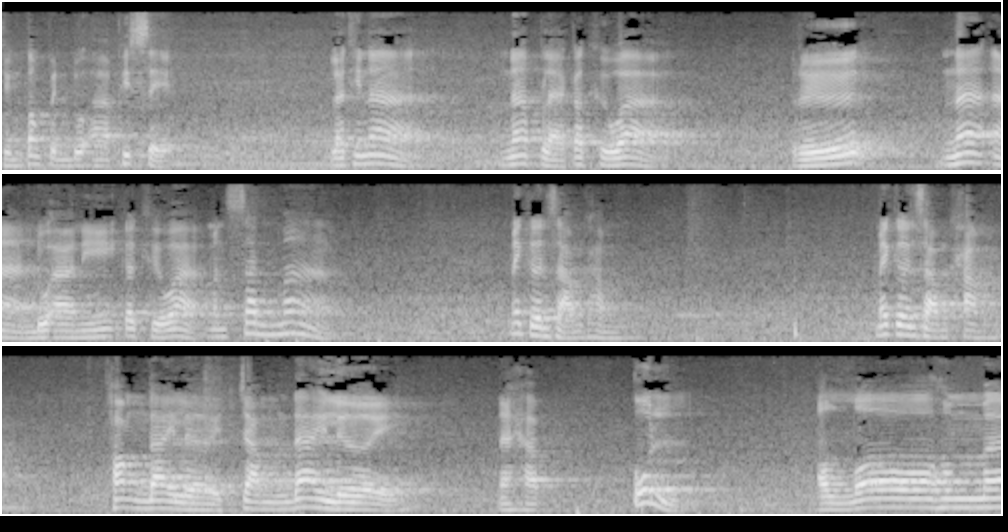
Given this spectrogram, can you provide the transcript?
จึงต้องเป็นดูอาพิเศษ และที่น่าน่าแปลกก็คือว่า หรือน้าอ่านดูอานี้ก็คือว่ามันสั้นมาก ไม่เกินสามคำไม่เกินสามคำท่องได้เลยจำได้เลยนะครับ กุลอัลลอฮุมะ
